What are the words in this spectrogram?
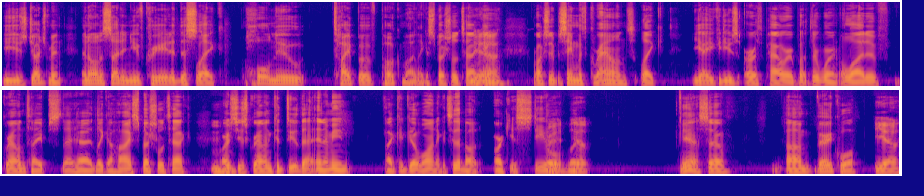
you use Judgment, and all of a sudden you've created this like whole new type of Pokemon, like a special attacking Yeah. rock super same with ground like yeah you could use earth power but there weren't a lot of ground types that had like a high special attack Mhm. arceus ground could do that and i mean i could go on i could say that about arceus steel Right, but yep. yeah so um very cool Yeah.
